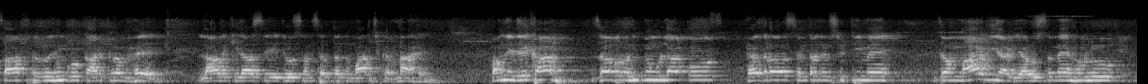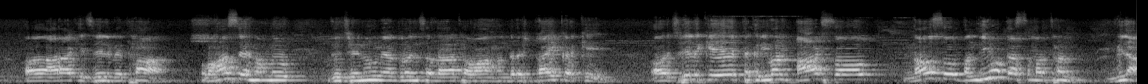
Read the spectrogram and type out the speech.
सात फरवरी को कार्यक्रम है, लाल किला से जो संसद तक मार्च करना है, हमने देखा जब रोहित मेमुल्ला को हैदराबाद सेंट्रल यूनिवर्सिटी में जब मार दिया गया, उस समय हम लोग आरा के जेल में था। वहाँ से हम लोग जो जेनू में आंदोलन चल रहा था, वहाँ हंगर स्ट्राइक करके और जेल के तकरीबन 800 900 बंदियों का समर्थन मिला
